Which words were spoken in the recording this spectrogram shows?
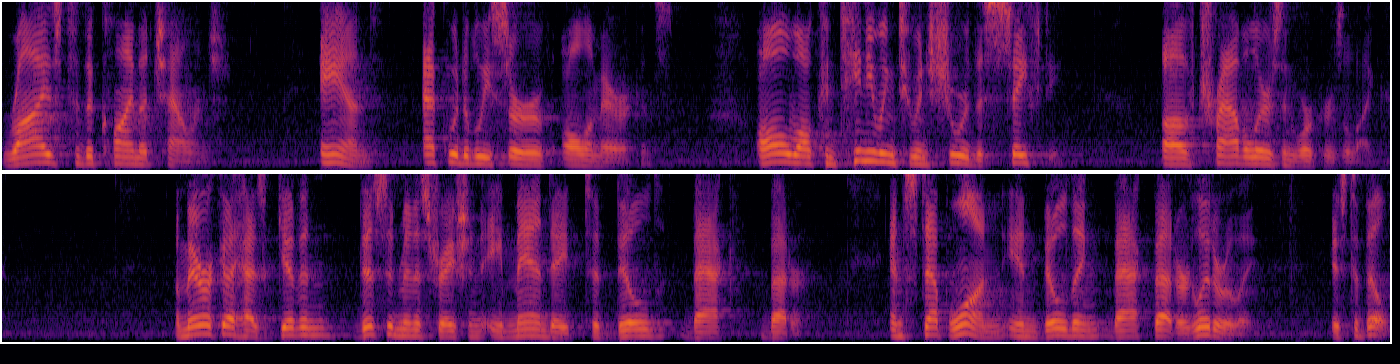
rise to the climate challenge, and equitably serve all Americans, all while continuing to ensure the safety of travelers and workers alike. America has given this administration a mandate to build back better. And step one in building back better, literally, is to build.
